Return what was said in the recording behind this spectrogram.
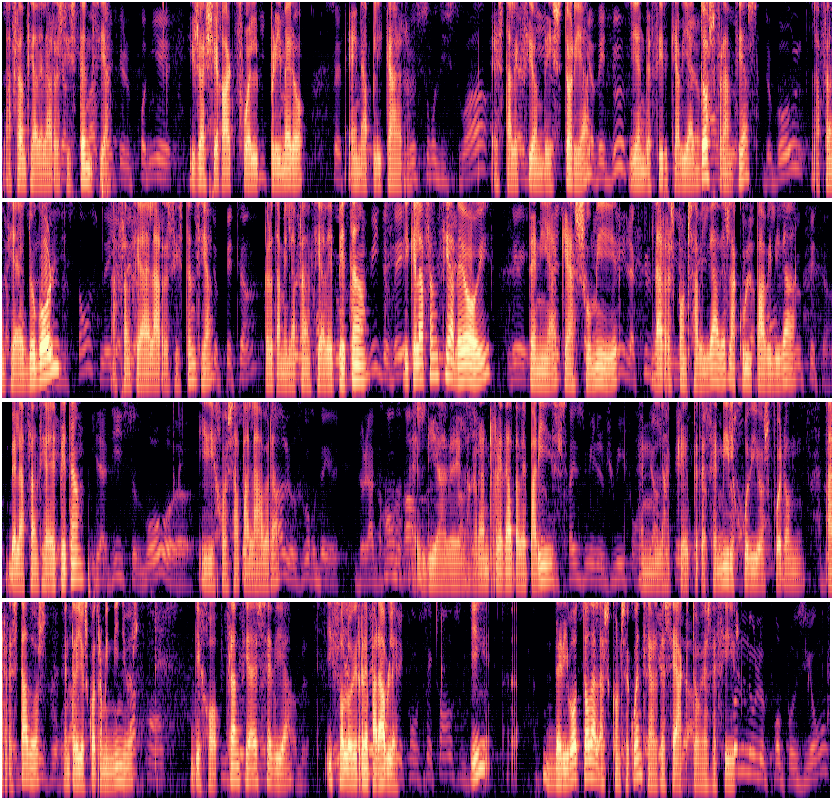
la Francia de la resistencia. Y Jacques Chirac fue el primero en aplicar esta lección de historia y en decir que había dos Francias, la Francia de De Gaulle, la Francia de la resistencia, pero también la Francia de Pétain, y que la Francia de hoy tenía que asumir las responsabilidades, la culpabilidad de la Francia de Pétain. Y dijo esa palabra el día de la gran redada de París, en la que 13.000 judíos fueron arrestados, entre ellos 4.000 niños. Dijo, Francia ese día hizo lo irreparable y derivó todas las consecuencias de ese acto, es decir,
